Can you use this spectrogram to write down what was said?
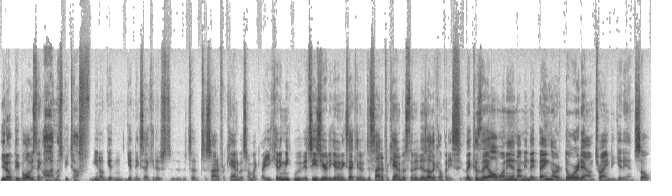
you know, people always think, oh, it must be tough, you know, getting getting executives to, to, to sign up for cannabis. And I'm like, are you kidding me? It's easier to get an executive to sign up for cannabis than it is other companies because they all want in. I mean, they bang our door down trying to get in. So,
